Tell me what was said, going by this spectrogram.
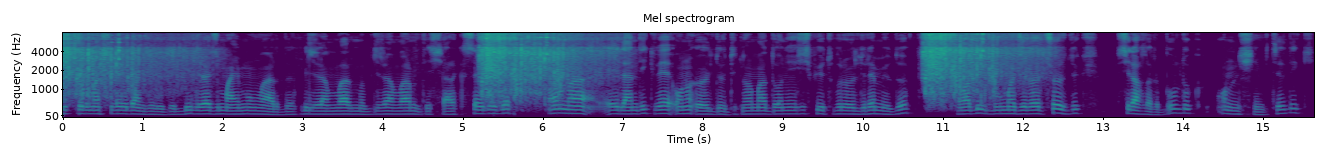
İlk bölüm aşırı eğlenceliydi. 1 liracı maymun vardı. 1 liram var mı 1 liram var mı diye şarkı söyledi. Onunla eğlendik ve onu öldürdük. Normalde onu hiçbir YouTuber öldüremiyordu. Ama biz bulmacaları çözdük. Silahları bulduk. Onun işini bitirdik.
